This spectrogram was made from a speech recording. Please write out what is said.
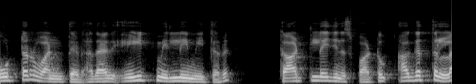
ഔട്ടർ വൺ തേർഡ് അതായത് എയ്റ്റ് മില്ലിമീറ്റർ കാർട്ടിലേജിനസ് സ്പാട്ടും അകത്തുള്ള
